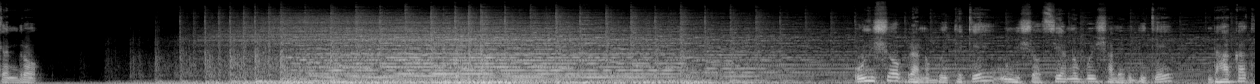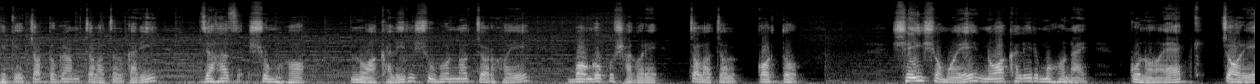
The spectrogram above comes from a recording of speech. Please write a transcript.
কেন্দ্র। উনিশশো বিরানব্বই থেকে উনিশশো ছিয়ানব্বই সালের দিকে ঢাকা থেকে চট্টগ্রাম চলাচলকারী জাহাজসমূহ নোয়াখালীর সুবর্ণচর হয়ে বঙ্গোপসাগরে চলাচল করত। সেই সময়ে নোয়াখালীর মোহনায় কোনো এক চরে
